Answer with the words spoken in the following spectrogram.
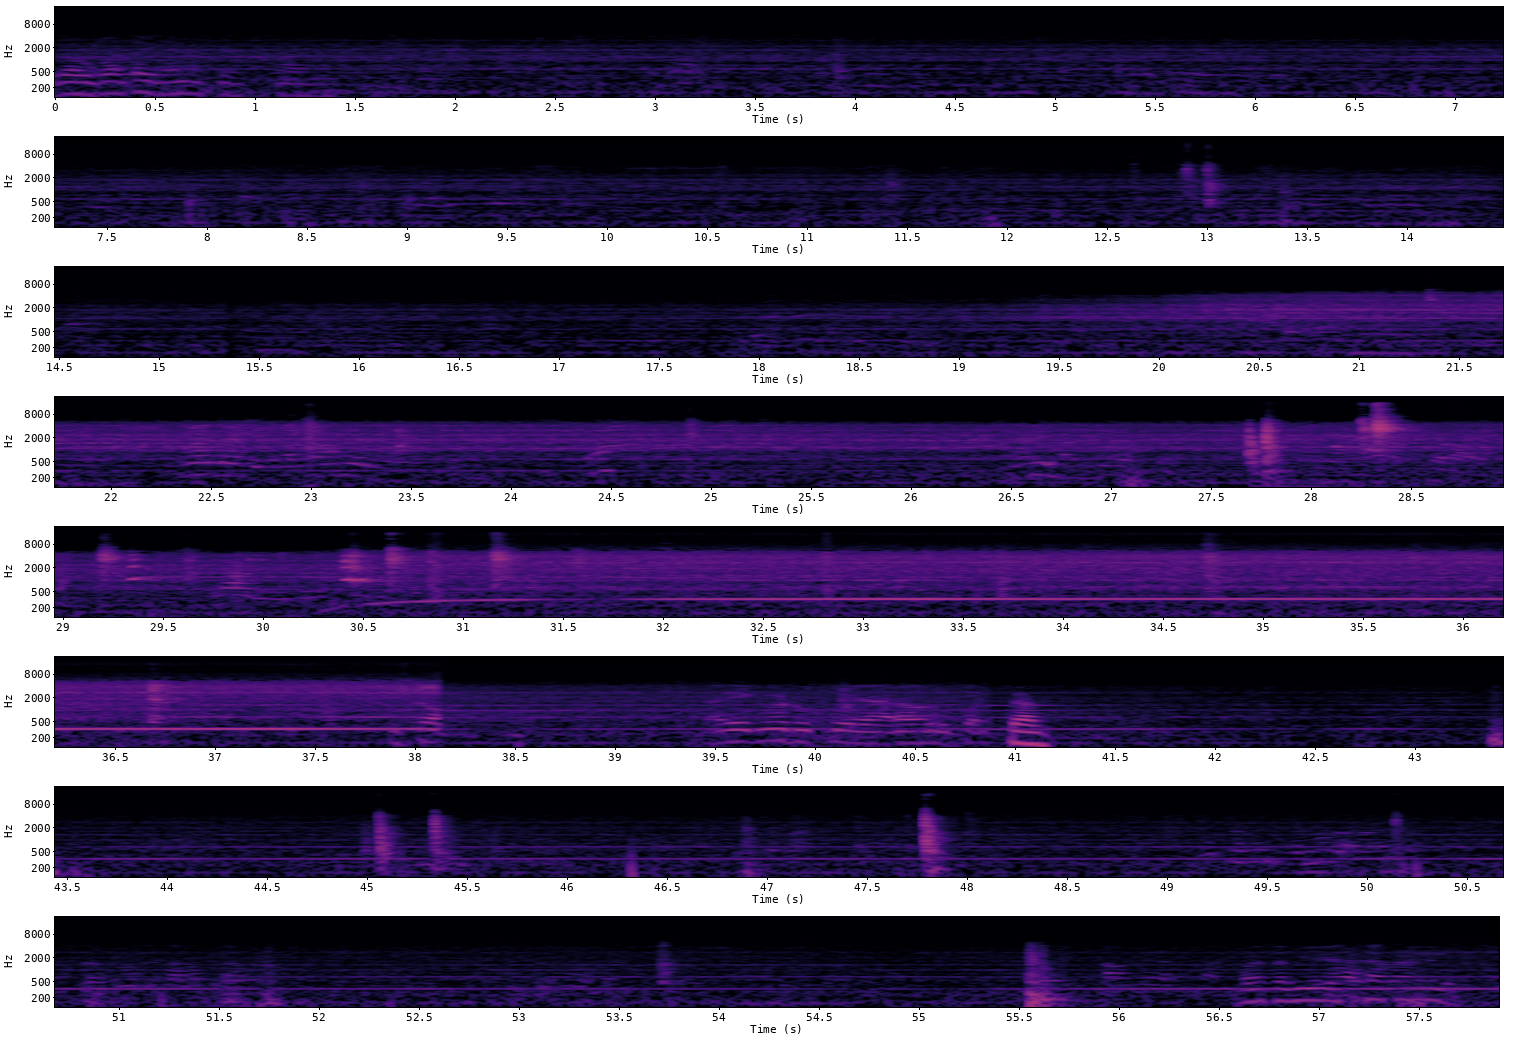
पूरा ऊपर तक है ना एक मिनट रुको यार और ऊपर। चल। बस अभी अच्छा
